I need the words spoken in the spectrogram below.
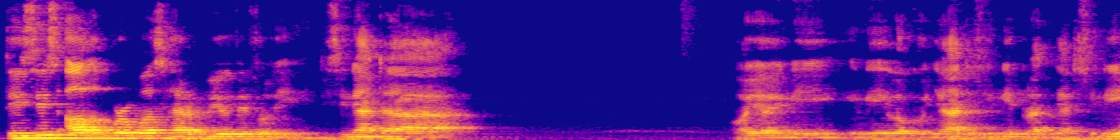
This is all purpose hair beautifully. Di sini ada oh ya ini ini logonya di sini beratnya di sini.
